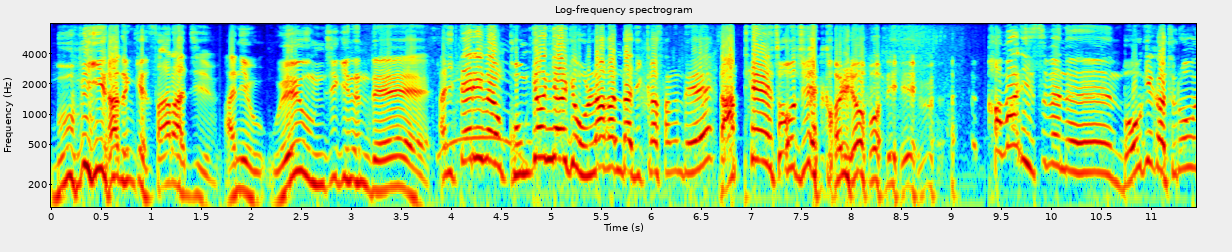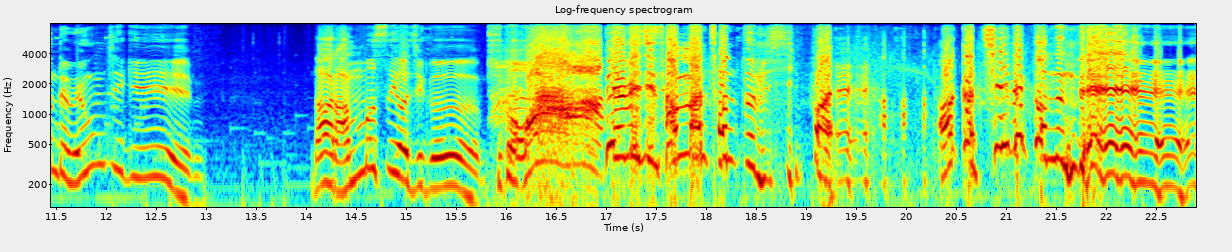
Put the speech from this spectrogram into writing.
무빙이라는 게 사라짐. 아니 왜 움직이는데? 아니 때리면 공격력이 올라간다니까 상대? 나태의 저주에 걸려버림. 가만히 있으면은 먹이가 들어오는데 왜 움직임? 나 람머스여 지금 죽어 와 데미지 3만 천뜸 씨발 아까 700 떴는데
